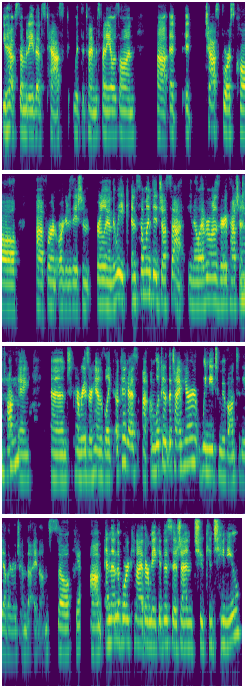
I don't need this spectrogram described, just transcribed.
you have somebody that's tasked with the time. It's funny, I was on uh, a, a task force call uh, for an organization earlier in the week, and someone did just that. You know, everyone was very passionate Mhm. talking and kind of raise their hands like, okay, guys, I'm looking at the time here. We need to move on to the other agenda items. So, Yeah. um, and then the board can either make a decision to continue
